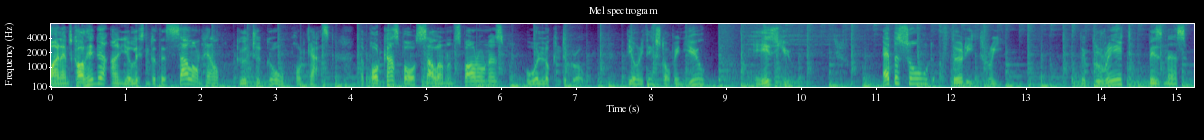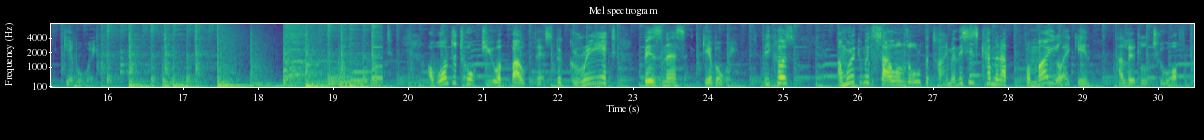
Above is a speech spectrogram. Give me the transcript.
My name's Carl Hinder, and you're listening to the Salon Help Good to Go podcast, the podcast for salon and spa owners who are looking to grow. The only thing stopping you is you. Episode 33 The Great Business Giveaway. I want to talk to you about this the Great Business Giveaway because I'm working with salons all the time, and this is coming up for my liking a little too often.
